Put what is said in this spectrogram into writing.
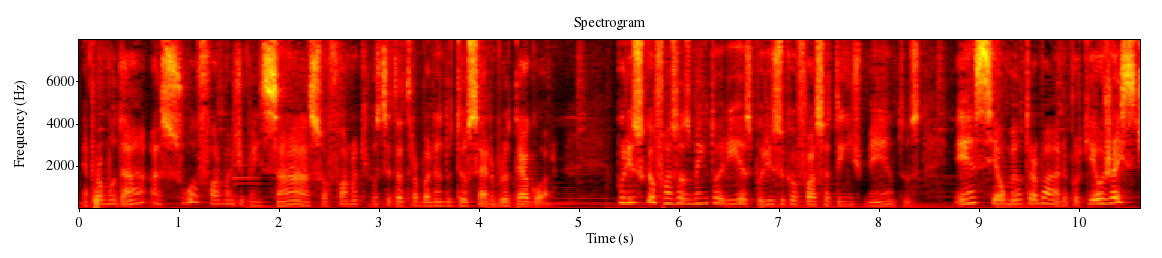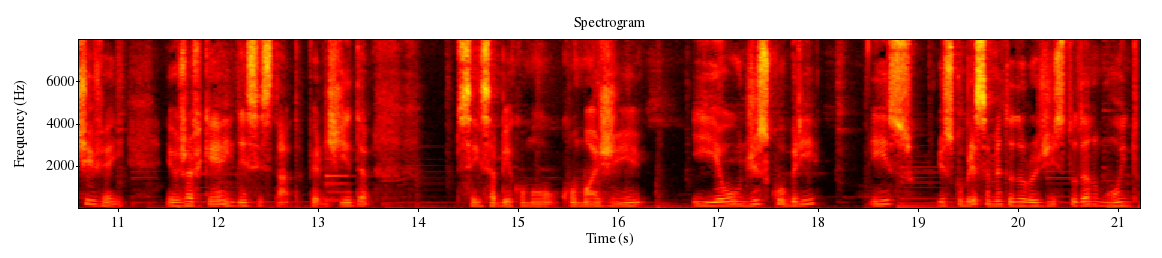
é para mudar a sua forma de pensar, a sua forma que você está trabalhando o teu cérebro até agora. Por isso que eu faço as mentorias, por isso que eu faço atendimentos. Esse é o meu trabalho, porque eu já estive aí. Eu já fiquei aí nesse estado, perdida, sem saber como, como agir. E eu descobri isso, descobri essa metodologia estudando muito,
